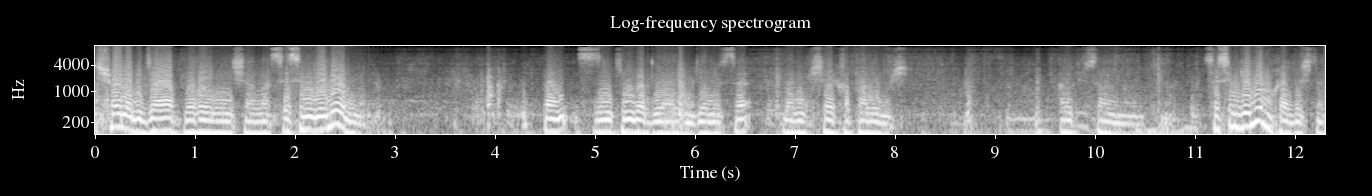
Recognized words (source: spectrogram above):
şöyle bir cevap vereyim inşallah. Sesim geliyor mu? Ben sizinkini de duyayım gelirse. Benimki şey kapalıymış. Aleykümselam. Sesim geliyor mu kardeşler?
